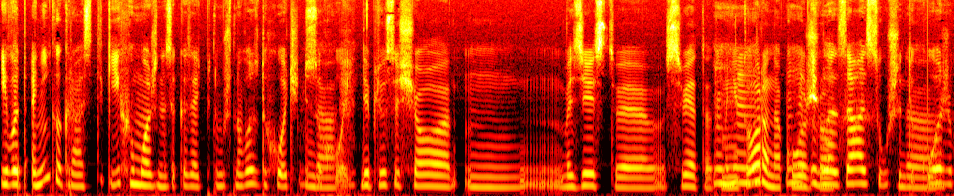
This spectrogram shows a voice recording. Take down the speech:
И вот они как раз-таки, их и можно заказать, потому что воздух очень да. сухой. Да, плюс еще воздействие света от mm-hmm. монитора на кожу. И глаза сушат, да. и кожу.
